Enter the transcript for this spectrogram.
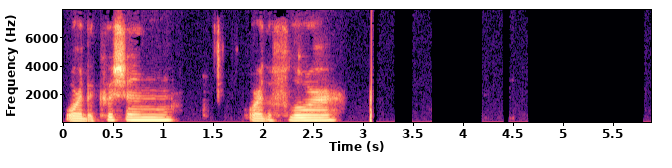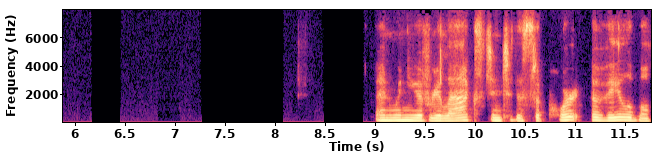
or the cushion or the floor. And when you have relaxed into the support available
